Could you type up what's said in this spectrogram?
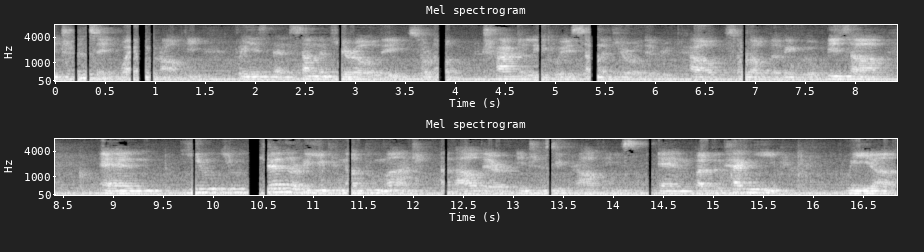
intrinsic wetting property. For instance, some material they sort of attract the liquid, some material they repel sort of the liquid beats up, and you you generally you cannot do much about their intrinsic properties. And but the technique we uh,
